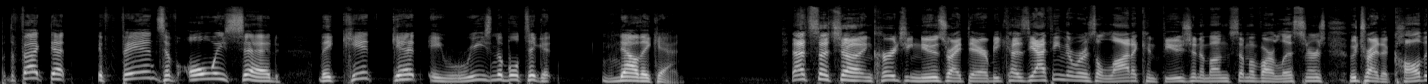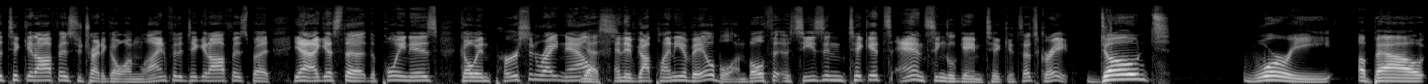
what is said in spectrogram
but the fact that if fans have always said they can't get a reasonable ticket, now they can. That's such uh, encouraging news right there because, yeah, I think there was a lot of confusion among some of our listeners who tried to call the ticket office, who tried to go online for the ticket office. But yeah, I guess the, the point is go in person right now, yes. and they've got plenty available on both uh, season tickets and single game tickets. That's great. Don't worry about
